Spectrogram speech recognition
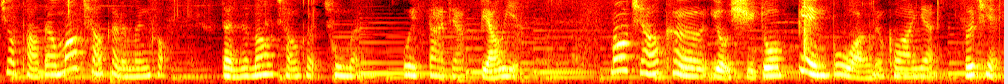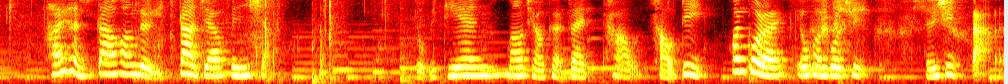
就跑到猫巧可的门口，等着猫巧可出门为大家表演。猫巧可有许多变不完的花样，而且还很大方的与大家分享。有一天，猫巧可在草草地翻过来又翻过去，连续打了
